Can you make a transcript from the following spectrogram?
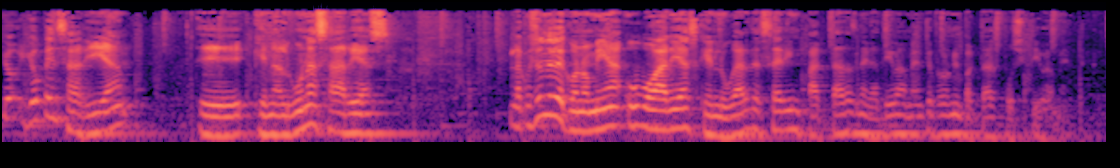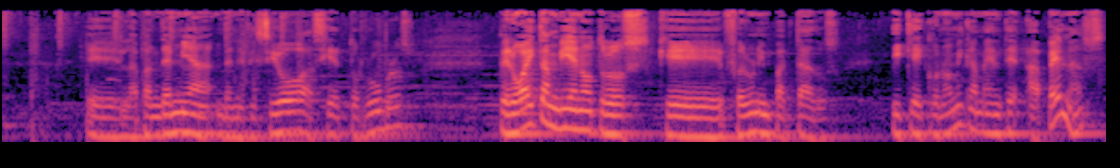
Yo, yo pensaría eh, que en algunas áreas la cuestión de la economía, hubo áreas que en lugar de ser impactadas negativamente, fueron impactadas positivamente. Eh, la pandemia benefició a ciertos rubros, pero hay también otros que fueron impactados y que económicamente apenas,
